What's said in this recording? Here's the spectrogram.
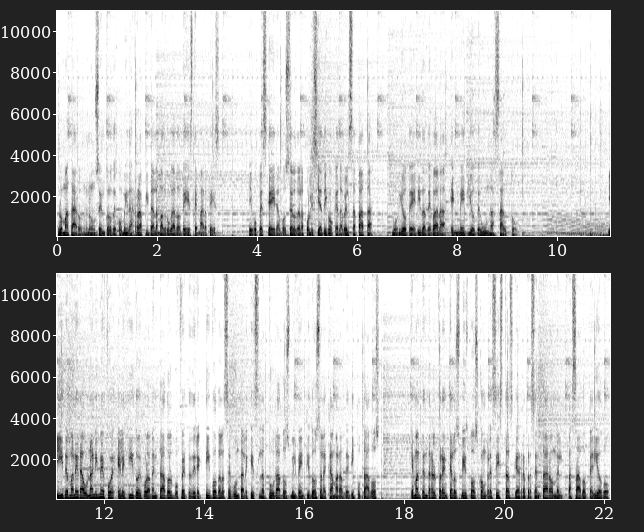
lo mataron en un centro de comida rápida la madrugada de este martes. Diego Pesqueira, vocero de la policía, dijo que Dabel Zapata murió de herida de bala en medio de un asalto. Y de manera unánime fue elegido y juramentado el bufete directivo de la segunda legislatura 2022 de la Cámara de Diputados, que mantendrá al frente a los mismos congresistas que representaron el pasado periodo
